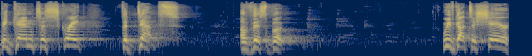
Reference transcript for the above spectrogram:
begin to scrape the depths of this book. We've got to share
